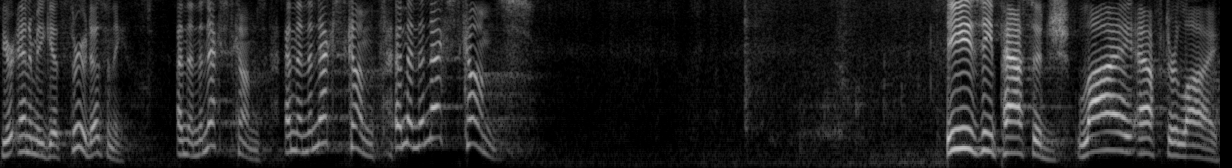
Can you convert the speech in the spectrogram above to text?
your enemy gets through, doesn't he? And then the next comes, and then the next comes, and then the next comes. Easy passage, lie after lie.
